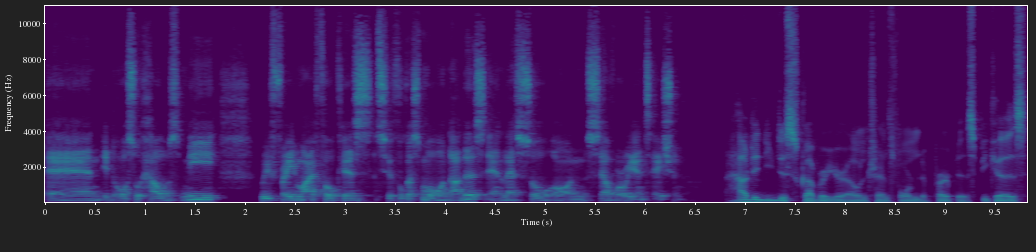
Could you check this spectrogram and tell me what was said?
and it also helps me reframe my focus to focus more on others and less so on self orientation. How did you discover your own transformative purpose? Because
